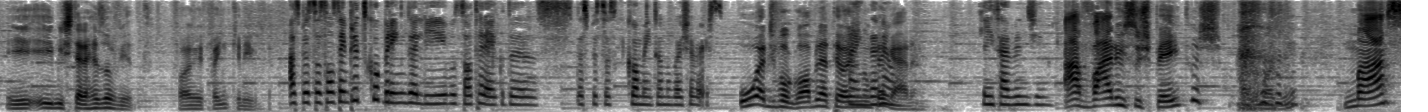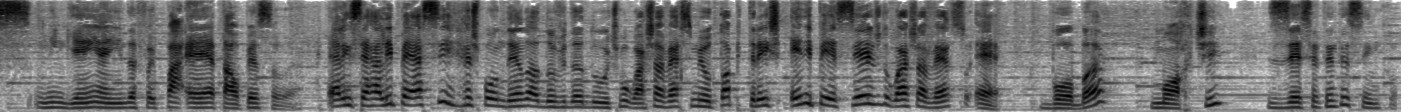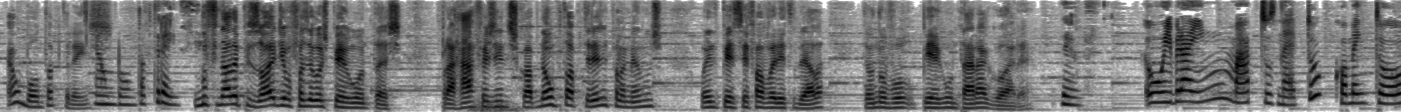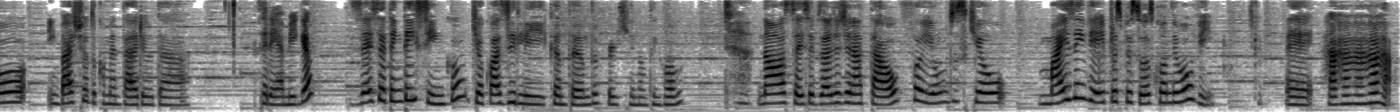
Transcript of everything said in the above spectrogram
E, e mistério resolvido. Foi, foi incrível. As pessoas estão sempre descobrindo ali os alter ego das, das pessoas que comentam no Guaxaverso. O Advogoblin até hoje Ainda não pegaram. Não. Quem sabe um dia. Há vários suspeitos, mas ninguém ainda foi. Pa... É tal pessoa. Ela encerra ali PS respondendo a dúvida do último Guaxaverso. Meu top 3 NPCs do Guaxaverso é Boba, Morte, Z75. É um bom top 3. É um bom top 3. No final do episódio, eu vou fazer algumas perguntas pra Rafa e a gente descobre, não o top 3, mas pelo menos o NPC favorito dela. Então eu não vou perguntar agora. Deus. O Ibrahim Matos Neto comentou embaixo do comentário da Serei Amiga Z75, que eu quase li cantando, porque não tem como. Nossa, esse episódio de Natal foi um dos que eu mais enviei para as pessoas quando eu ouvi. É, hahaha.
